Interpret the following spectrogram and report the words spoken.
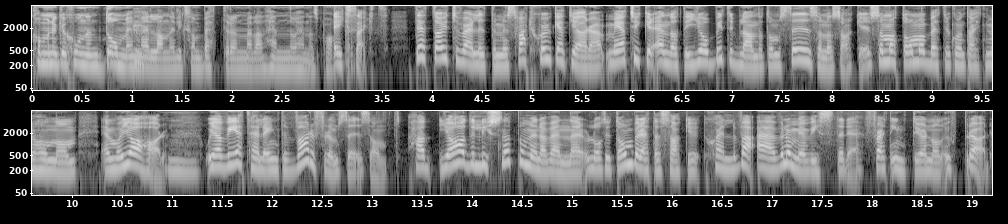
Kommunikationen dem emellan är liksom bättre än mellan henne och hennes partner. Exakt. Detta har ju tyvärr lite med svartsjuka att göra men jag tycker ändå att det är jobbigt ibland att de säger sådana saker. Som att de har bättre kontakt med honom än vad jag har. Och jag vet heller inte varför de säger sånt. Jag hade lyssnat på mina vänner och låtit dem berätta saker själva även om jag visste det för att inte göra någon upprörd.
